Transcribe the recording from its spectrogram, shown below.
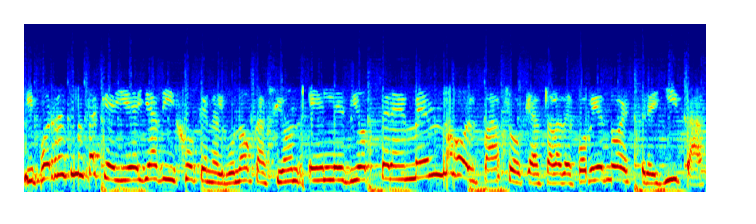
Y pues resulta que ella dijo que en alguna ocasión él le dio tremendo golpazo que hasta la dejó viendo estrellitas.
